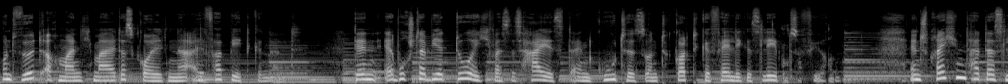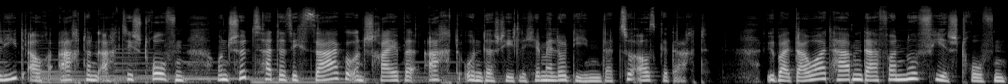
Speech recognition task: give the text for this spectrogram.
und wird auch manchmal das goldene Alphabet genannt. Denn er buchstabiert durch, was es heißt, ein gutes und gottgefälliges Leben zu führen. Entsprechend hat das Lied auch 88 Strophen und Schütz hatte sich sage und schreibe acht unterschiedliche Melodien dazu ausgedacht. Überdauert haben davon nur vier Strophen,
